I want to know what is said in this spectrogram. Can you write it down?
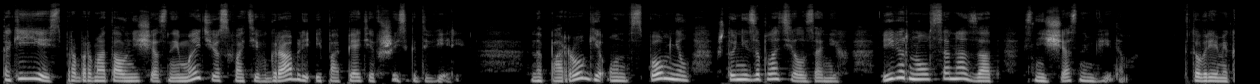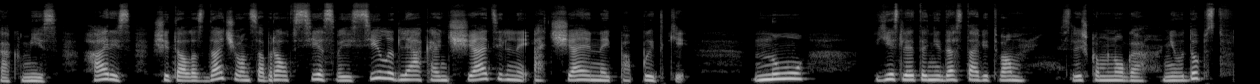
так и есть», — пробормотал несчастный Мэтью, схватив грабли и попятившись к двери. На пороге он вспомнил, что не заплатил за них, и вернулся назад с несчастным видом. В то время как мисс Харрис считала сдачу, он собрал все свои силы для окончательной отчаянной попытки. «Ну, если это не доставит вам слишком много неудобств.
